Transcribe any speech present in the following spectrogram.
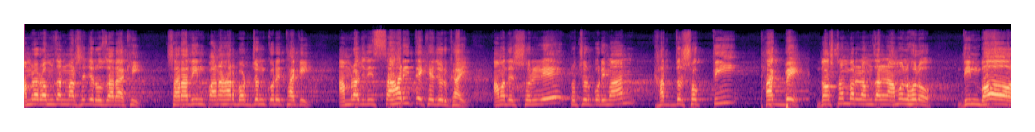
আমরা রমজান মাসে যে রোজা রাখি, সারাদিন পানাহার বর্জন করে থাকি, আমরা যদি সাহারিতে খেজুর খাই, আমাদের শরীরে প্রচুর পরিমাণ খাদ্য শক্তি থাকবে। দশ নম্বরের রমজানের আমল হলো দিনভর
